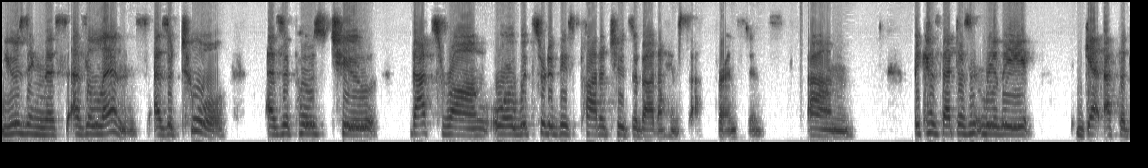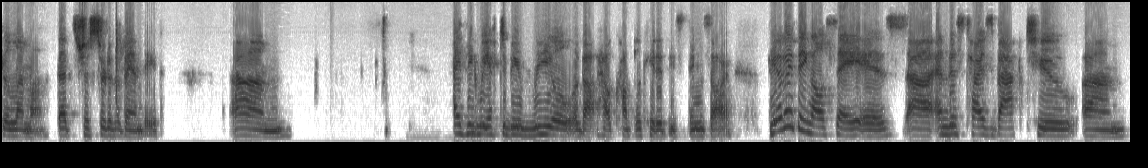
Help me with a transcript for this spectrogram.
using this as a lens as a tool as opposed to that's wrong or with sort of these platitudes about ahimsa for instance. Um, because that doesn't really get at the dilemma. That's just sort of a band-aid. Um, I think we have to be real about how complicated these things are. The other thing I'll say is, uh, and this ties back to um,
